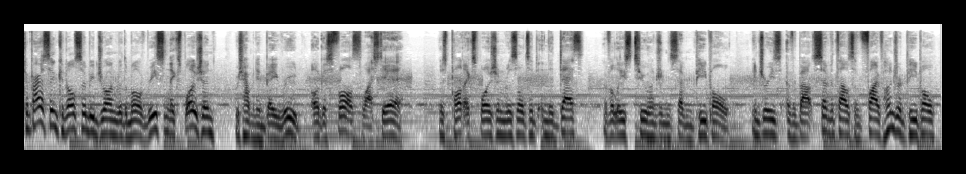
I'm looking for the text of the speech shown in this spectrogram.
Comparison can also be drawn with a more recent explosion, which happened in Beirut August 4th last year. This port explosion resulted in the death of at least 207 people, injuries of about 7,500 people,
